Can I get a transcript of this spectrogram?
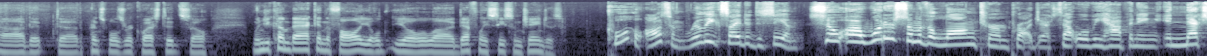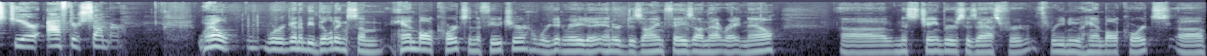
uh, that uh, the principals requested. So, when you come back in the fall, you'll you'll uh, definitely see some changes. Cool. Awesome. Really excited to see him. So, uh, what are some of the long term projects that will be happening in next year after summer? Well, we're going to be building some handball courts in the future. We're getting ready to enter design phase on that right now. Uh, Miss Chambers has asked for three new handball courts. Uh,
